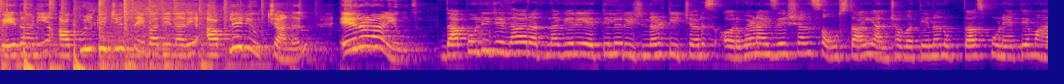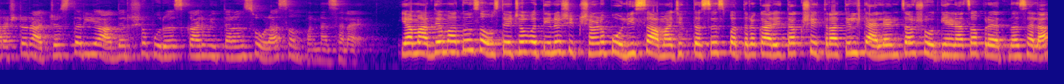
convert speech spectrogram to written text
वेद आणि आपुलकीची सेवा देणारे आपले news channel Erala news. Dapoli जिल्हा रत्नागिरी येथील रिजनल टीचर्स ऑर्गनायझेशन संस्था यांच्या वतीनं नुकताच पुणे येथे महाराष्ट्र राज्यस्तरीय आदर्श पुरस्कार वितरण सोहळा संपन्न झाला आहे या माध्यमातून संस्थेच्या वतीनं शिक्षण पोलीस सामाजिक तसेच पत्रकारिता क्षेत्रातील टॅलेंटचा शोध घेण्याचा प्रयत्न झाला.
